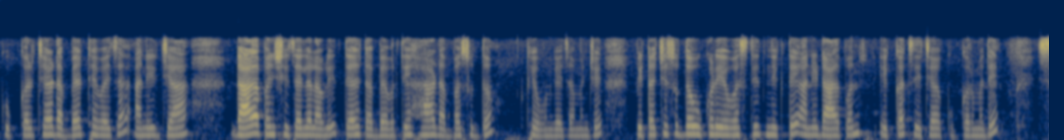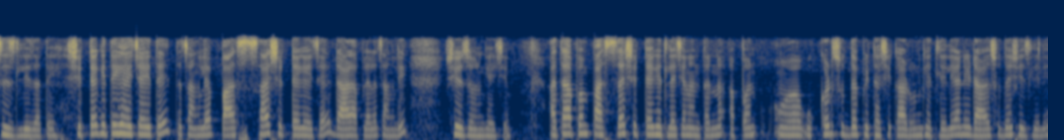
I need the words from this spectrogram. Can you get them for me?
कुकरच्या डब्यात ठेवायचा आणि ज्या डाळ आपण शिजायला लावली त्या डब्यावरती हा डब्बासुद्धा ठेवून घ्यायचा. म्हणजे पिठाची सुद्धा उकड व्यवस्थित निघते आणि डाळ पण एकाच याच्या कुकरमध्ये शिजली जाते. शिट्ट्या किती घ्यायच्या इथे? तर चांगल्या पाच सहा शिट्ट्या घ्यायच्या. आहे डाळ आपल्याला चांगली शिजवून घ्यायची. आता आपण पाच सहा शिट्ट्या घेतल्याच्या नंतरनं आपण उकडसुद्धा पिठाची काढून घेतलेली आणि डाळसुद्धा शिजलेली.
